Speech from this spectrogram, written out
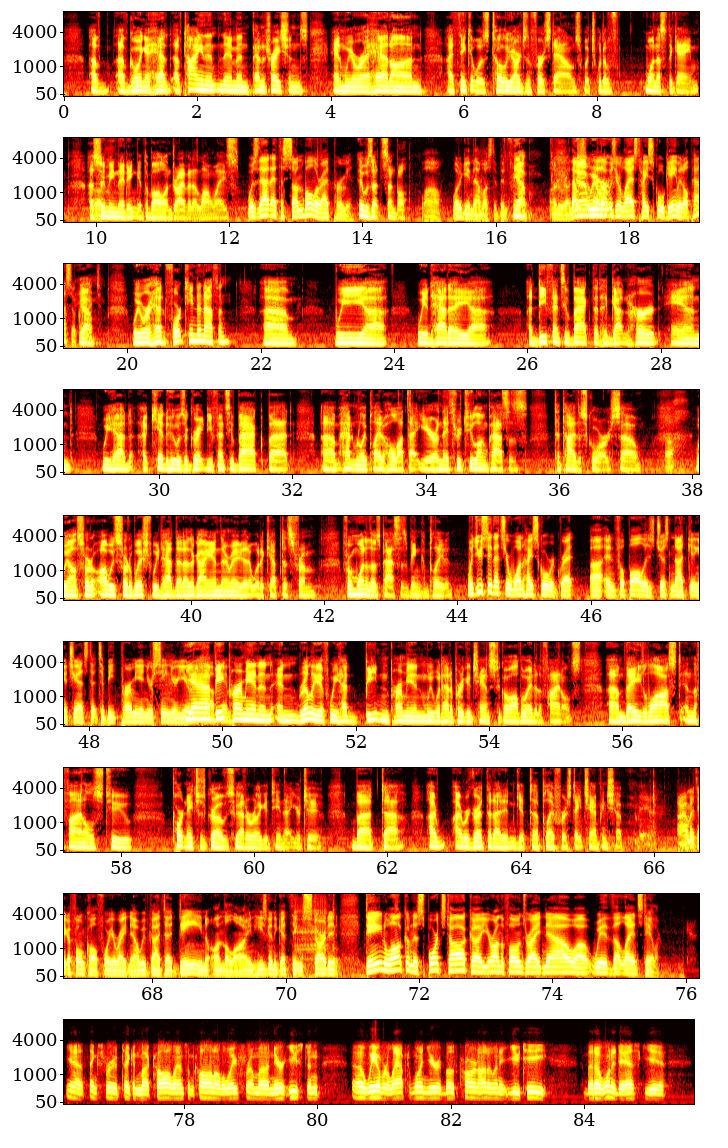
of of going ahead of tying them- them in penetrations, and we were ahead on I think it was total yards and first downs, which would have won us the game, assuming they didn't get the ball and drive it a long ways. Was that at the Sun Bowl or at Permian? It was at Sun Bowl. Wow, what a game that must have been for Yeah. you. Unreal. That, Yeah, was your, we that was your last high school game in El Paso, correct? Yeah, we were ahead fourteen to nothing. Um, we uh, we had had a uh, a defensive back that had gotten hurt, and we had a kid who was a great defensive back, but um, hadn't really played a whole lot that year, and they threw two long passes to tie the score. So. We all sort of always sort of wished we'd had that other guy in there. Maybe that it would have kept us from from one of those passes being completed. Would you say that's your one high school regret uh, in football is just not getting a chance to, to beat Permian your senior year? Yeah, beat game? Permian, and, and really, if we had beaten Permian, we would have had a pretty good chance to go all the way to the finals. Um, they lost in the finals to Port Neches-Groves, who had a really good team that year too. But uh, I I regret that I didn't get to play for a state championship. All right, I'm going to take a phone call for you right now. We've got uh, Dane on the line. He's going to get things started. Dane, welcome to Sports Talk. Uh, you're on the phones right now uh, with uh, Lance Taylor. Yeah, thanks for taking my call, Lance. I'm calling all the way from uh, near Houston. Uh, we overlapped one year at both Coronado and at UT, but I wanted to ask you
